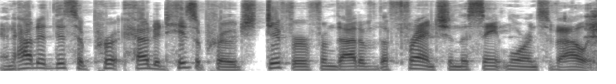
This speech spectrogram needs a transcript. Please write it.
and how did this appro- how did his approach differ from that of the French in the St. Lawrence Valley?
